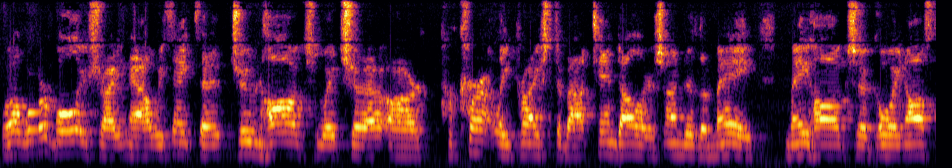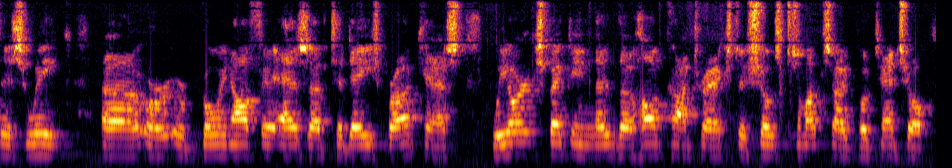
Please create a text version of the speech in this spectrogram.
Well, we're bullish right now. We think that June hogs, which uh, are currently priced about ten dollars under the May May hogs, are going off this week uh, or, or, going off as of today's broadcast, we are expecting the, the hog contracts to show some upside potential.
